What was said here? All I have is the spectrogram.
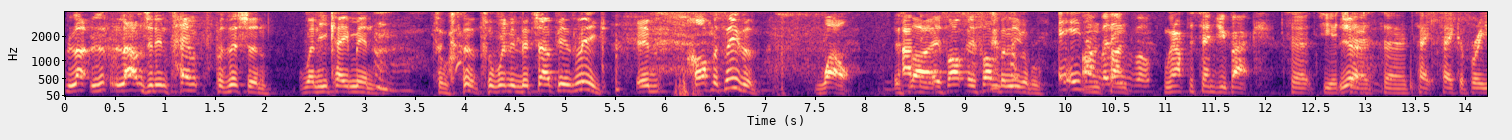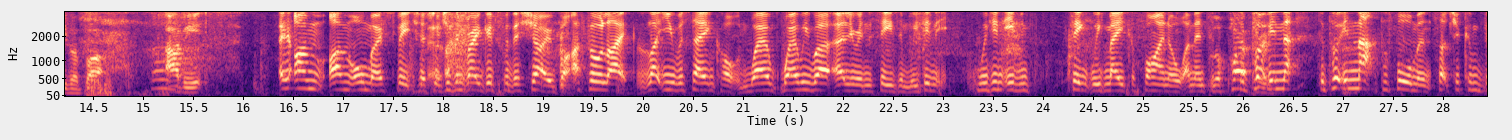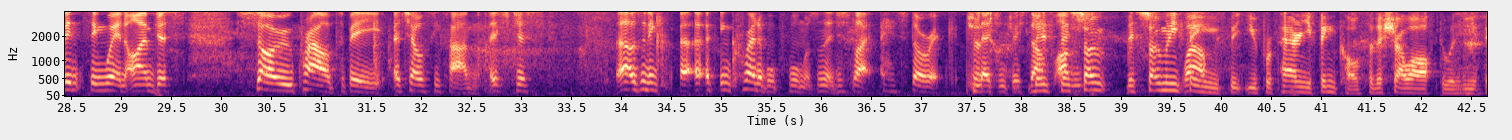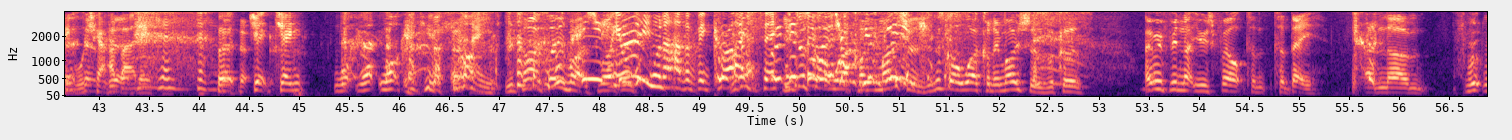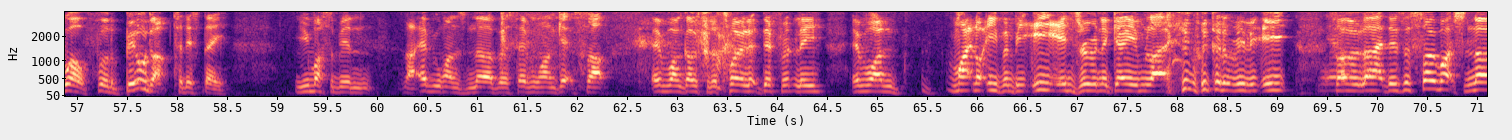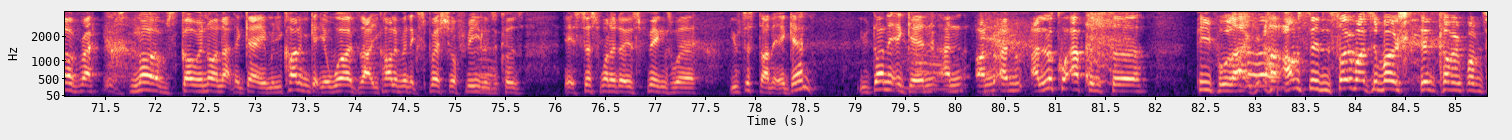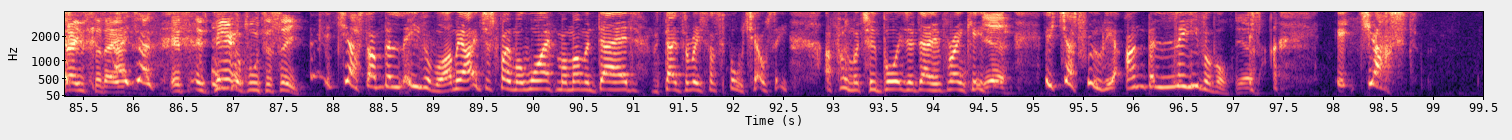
la- lounging in tenth position when he came in to to winning the Champions League in half a season. Wow, it's like it's, it's unbelievable. It is unbelievable. We're gonna have to send you back to, to your Yeah. chairs to take take a breather. But oh. Abby, it's I- I'm I'm almost speechless, which isn't very good for this show. But I feel like, like you were saying, Colton, where where we were earlier in the season, we didn't we didn't even think we'd make a final, and then to, to put in that to put in that performance, such a convincing win. I'm just so proud to be a Chelsea fan. It's just. That was an inc- a, a- incredible performance, wasn't it? Just like historic, legendary stuff. There's, there's um, so there's so many Wow. things that you prepare and you think of for the show afterwards, and you think we'll chat about this. But J- Jane, what what what could you say? You can't say much. all just want to have a big cry. Think. you just got to work on emotions. You just got to work on emotions because everything that you felt to, today, and um, through, well, for the build up to this day, you must have been like everyone's nervous. Everyone gets up. Everyone goes to the toilet differently. Everyone might not even be eating during the game. Like we couldn't really eat. So like, there's just so much nerve nerves going on at the game, and you can't even get your words out. You can't even express your feelings because it's just one of those things where you've just done it again. You've done it again, and, and, and, and look what happens to people like oh. I'm seeing so much emotion coming from James today. I just- It's, it's beautiful to see. It's just unbelievable. I mean, I just phoned my wife, my mum and dad. My dad's the reason I support Chelsea. I phoned my two boys who are down in Frankie's. Yeah. It's just truly unbelievable. Yeah. It's, it just,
